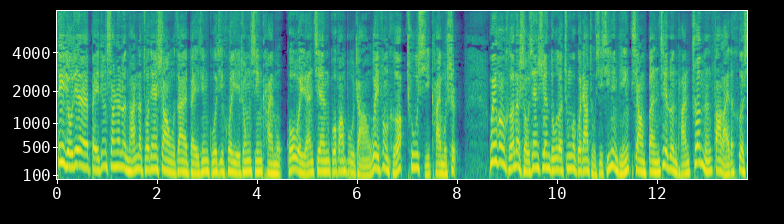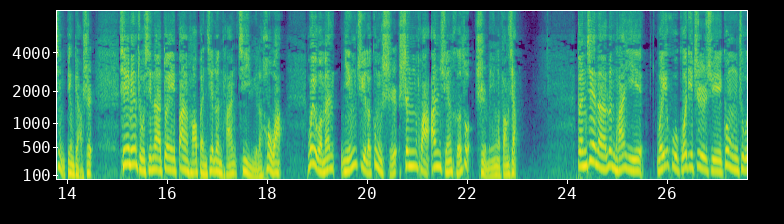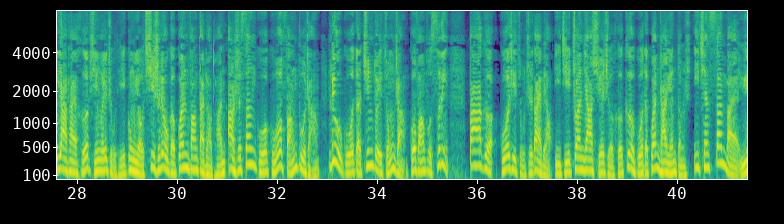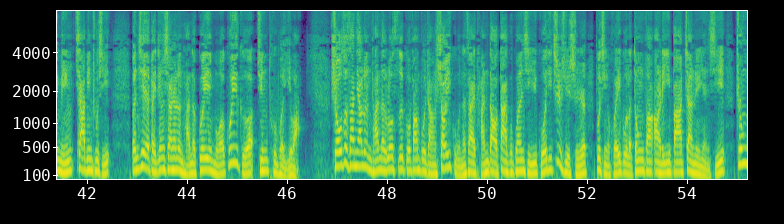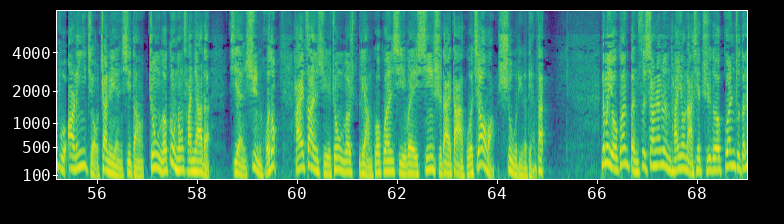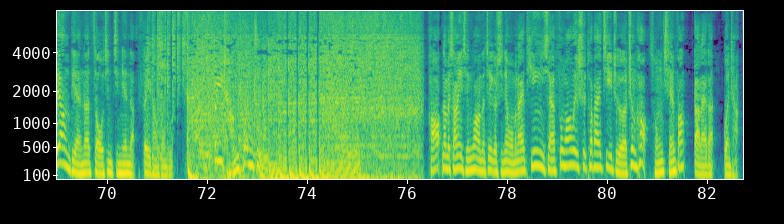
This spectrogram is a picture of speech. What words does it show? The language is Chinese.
第九届北京香山论坛呢，昨天上午在北京国际会议中心开幕，国务委员兼国防部长魏凤和出席开幕式。魏凤和呢，首先宣读了中国国家主席习近平向本届论坛专门发来的贺信，并表示，习近平主席呢对办好本届论坛寄予了厚望，为我们凝聚了共识、深化安全合作指明了方向。本届呢论坛以维护国际秩序、共筑亚太和平为主题，共有七十六个官方代表团、二十三国国防部长、六国的军队总长、国防部司令、八个国际组织代表以及专家学者和各国的观察员等一千三百余名嘉宾出席。本届北京香山论坛的规模规格均突破以往。首次参加论坛的俄罗斯国防部长绍伊古呢，在谈到大国关系与国际秩序时，不仅回顾了东方2018战略演习、中部2019战略演习等中俄共同参加的演训活动，还赞许中俄两国关系为新时代大国交往树立了典范。那么，有关本次香山论坛有哪些值得关注的亮点呢？走进今天的非常关注，非常关注。好，那么详细情况呢？这个时间我们来听一下凤凰卫视特派记者郑浩从前方带来的观察。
